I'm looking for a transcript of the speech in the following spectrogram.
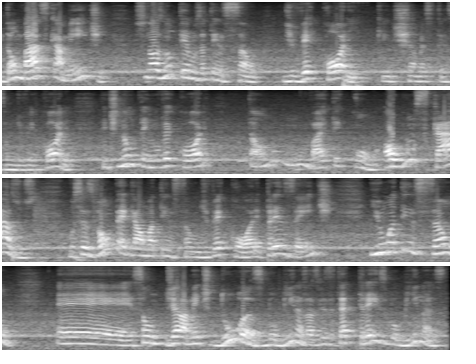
Então, basicamente, se nós não temos a tensão de V-core, que a gente chama essa tensão de V-core, a gente não tem o V-core, então não, não, vai ter como. Alguns casos, vocês vão pegar uma tensão de V-core presente e uma tensão, é, são geralmente duas bobinas, às vezes até três bobinas,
